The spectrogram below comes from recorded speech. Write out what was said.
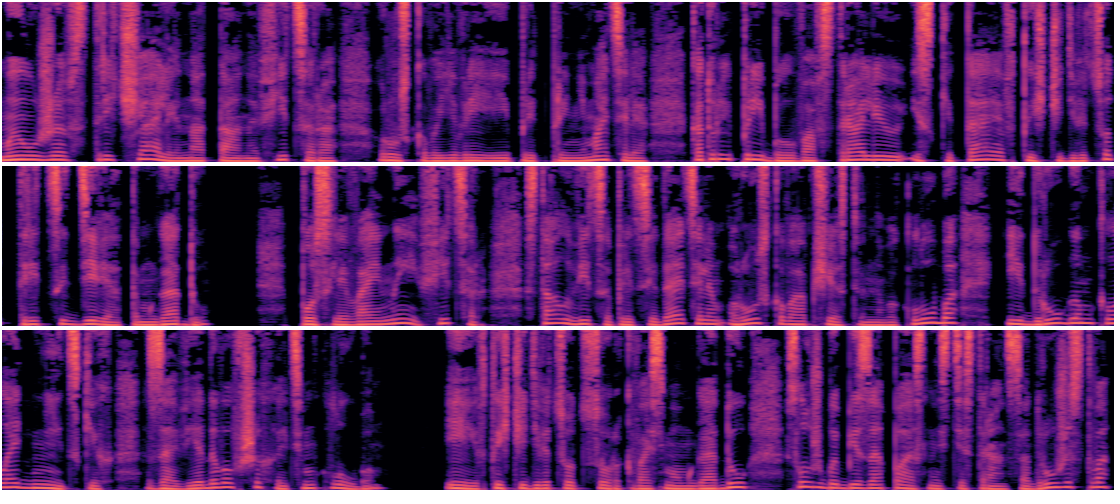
Мы уже встречали Натана Фицера, русского еврея и предпринимателя, который прибыл в Австралию из Китая в 1939 году. После войны Фицер стал вице-председателем Русского общественного клуба и другом Кладницких, заведовавших этим клубом. И в 1948 году Служба безопасности стран Содружества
